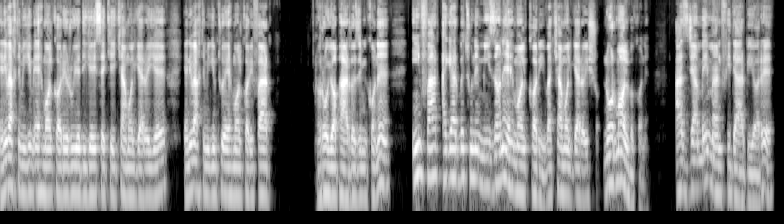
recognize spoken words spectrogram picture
یعنی وقتی میگیم اهمال کاری روی دیگه سکه کمالگراییه یعنی وقتی میگیم تو اهمال کاری فرد رویا پردازی می‌کنه این فرد اگر بتونه میزان اهمال کاری و کمالگراییش رو نرمال بکنه از جنبه منفی در بیاره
